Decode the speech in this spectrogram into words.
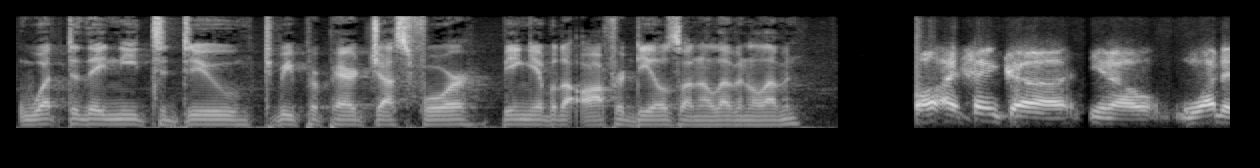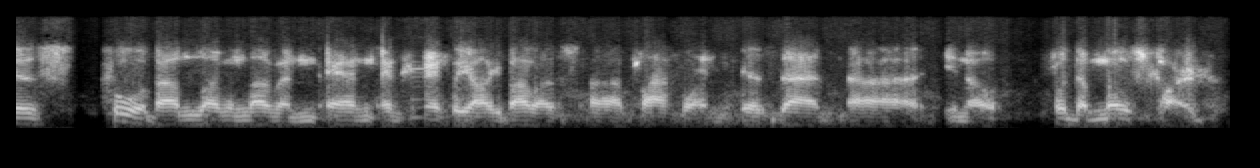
what do they need to do to be prepared just for being able to offer deals on 1111? Well, I think uh, you know what is cool about 1111 and, and and frankly Alibaba's uh, platform is that, uh, you know, for the most part,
